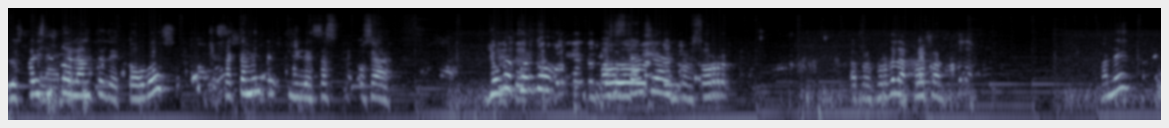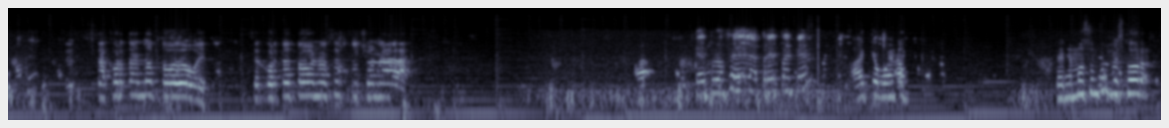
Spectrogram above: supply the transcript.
lo está diciendo delante de todos, exactamente, y les has, o sea, yo me acuerdo, más al profesor, al profesor de la prepa. ¿Mande? Está cortando todo, güey. Se cortó todo, no se escuchó nada. ¿El profe de la prepa qué? Ay, qué bueno tenemos un profesor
